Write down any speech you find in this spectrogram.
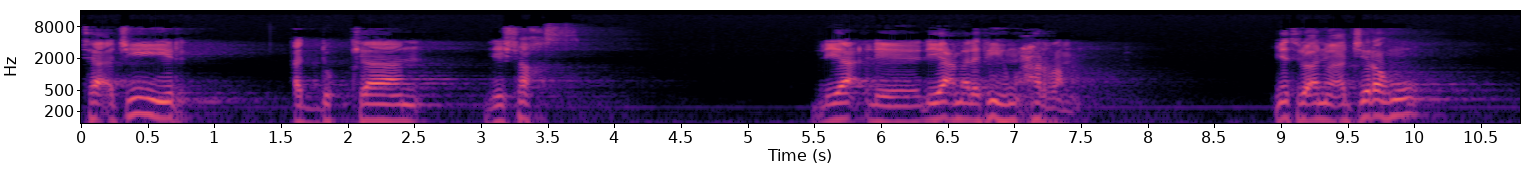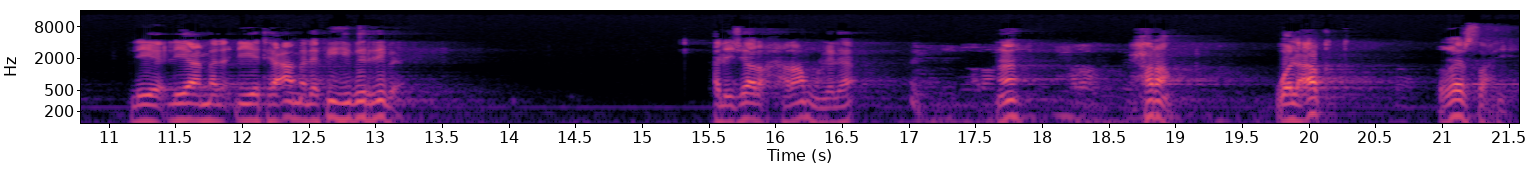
تأجير الدكان لشخص ليعمل فيه محرما. مثل أن يؤجره ليعمل ليتعامل فيه بالربا. الإجارة حرام ولا لا؟ ها؟ حرام. والعقد غير صحيح.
